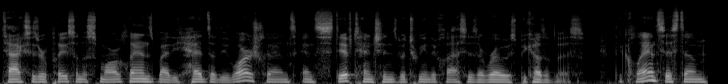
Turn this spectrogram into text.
Taxes were placed on the smaller clans by the heads of the large clans, and stiff tensions between the classes arose because of this. The clan system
